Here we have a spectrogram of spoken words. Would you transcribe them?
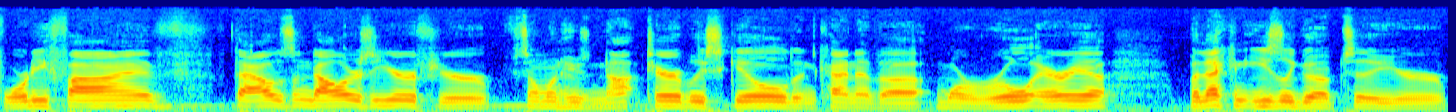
$45,000 a year if you're someone who's not terribly skilled in kind of a more rural area, but that can easily go up to your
